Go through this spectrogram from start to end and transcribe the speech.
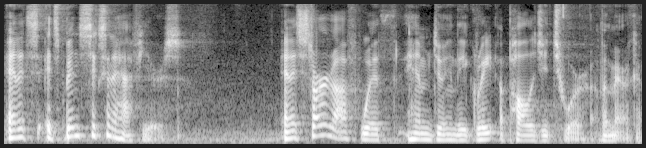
And it's, it's been six and a half years. And it started off with him doing the Great Apology Tour of America.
